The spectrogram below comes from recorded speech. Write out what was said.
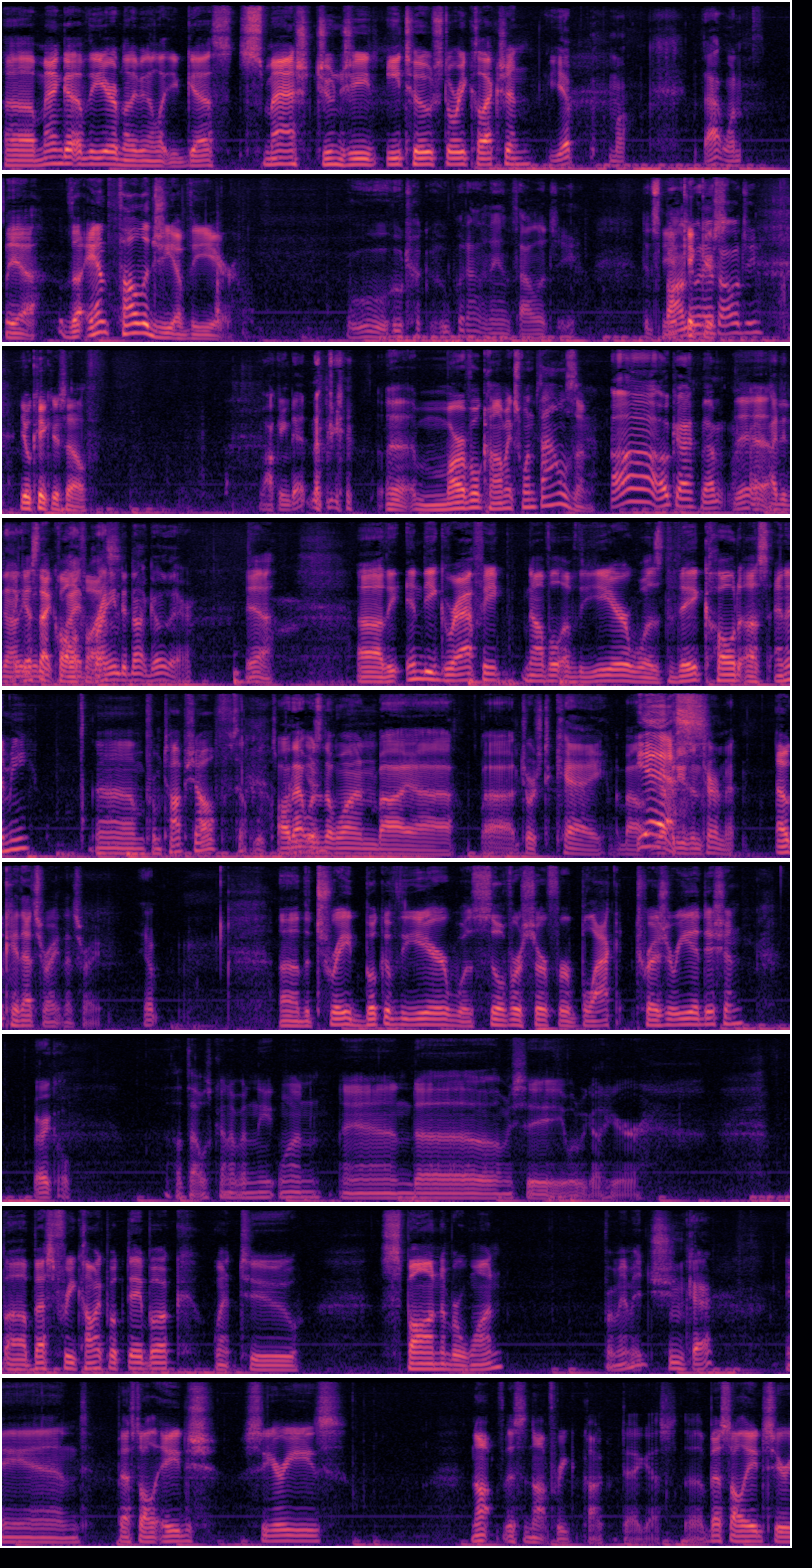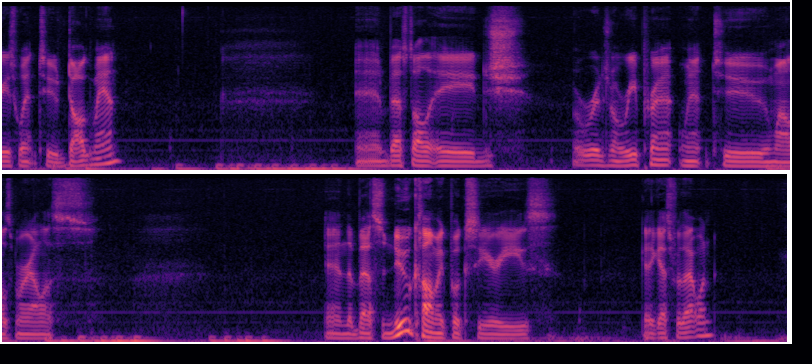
Uh, manga of the year. I'm not even gonna let you guess. Smash Junji Ito story collection. Yep. Well, that one. Yeah, the anthology of the year. Ooh, who took who put out an anthology? Did Spawn do an your- anthology? You'll kick yourself. Walking Dead? No, I'm just kidding. Uh, Marvel Comics 1000. Ah, okay. That, Yeah, I, I did not. I guess even- that qualifies. My brain did not go there. Yeah. Uh, the indie graphic novel of the year was They Called Us Enemy um, from Top Shelf. So Oh, that pretty was the one by uh, uh, George Takei about Yes! Japanese internment. Okay, that's right. That's right. Yep. Uh, the trade book of the year was Silver Surfer Black Treasury Edition. Very cool. I thought that was kind of a neat one. And uh, let me see, what do we got here? Uh, best free comic book day book went to Spawn number one from Image, Okay. and best all age series. Not this is not free comic book day, I guess. The best all age series went to Dogman, and best all age original reprint went to Miles Morales. And the best new comic book series. Got a guess for that one?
